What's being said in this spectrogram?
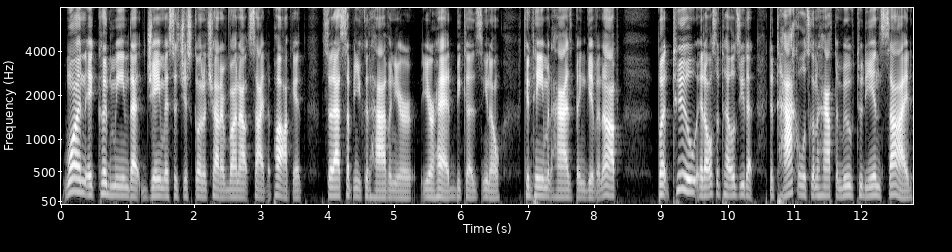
One, it could mean that Jameis is just going to try to run outside the pocket, so that's something you could have in your your head because you know containment has been given up. But two, it also tells you that the tackle is going to have to move to the inside,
